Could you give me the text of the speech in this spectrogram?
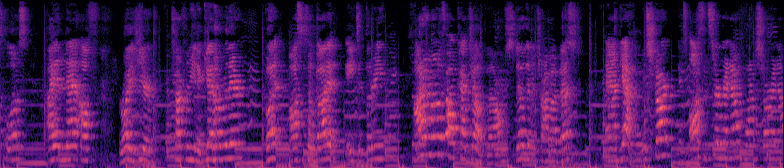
close, close. I had net off right here. It's hard for me to get over there, but Austin still got it, eight to three. I don't know if I'll catch up, but I'm still gonna try my best. And yeah, we'll start. It's Austin's serve right now. We want to start right now.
